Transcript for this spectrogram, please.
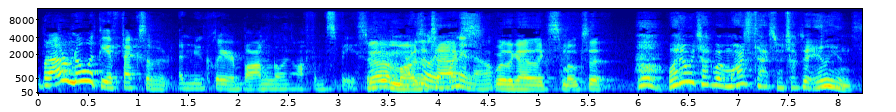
but I don't know what the effects of a nuclear bomb going off in space. are. Remember Mars really Attacks, where the guy like smokes it? Why don't we talk about Mars Attacks when we talk about aliens?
